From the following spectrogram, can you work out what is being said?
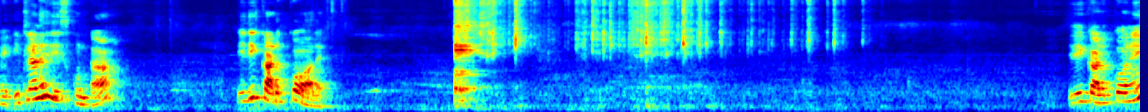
ఇట్లానే తీసుకుంటా. ఇది కడుక్కోవాలి. ఇది కడుక్కొని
